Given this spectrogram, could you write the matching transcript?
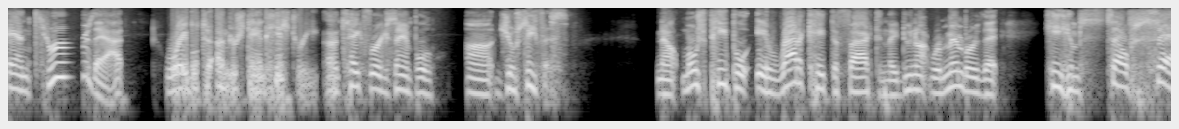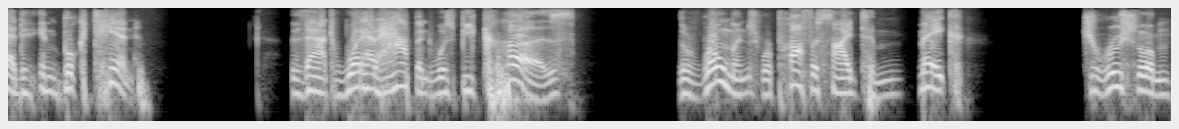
And through that, we're able to understand history. Uh, take, for example, uh, Josephus. Now, most people eradicate the fact and they do not remember that he himself said in Book 10 that what had happened was because the Romans were prophesied to make Jerusalem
